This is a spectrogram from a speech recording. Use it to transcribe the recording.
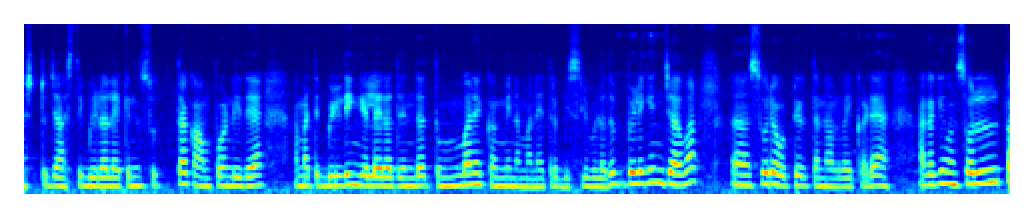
ಅಷ್ಟು ಜಾಸ್ತಿ ಬೀಳೋಲ್ಲ. ಯಾಕೆಂದರೆ ಸುತ್ತ ಕಾಂಪೌಂಡ್ ಇದೆ. ಮತ್ತು ಬಿಲ್ಡಿಂಗ್ ಎಲ್ಲ ಇರೋದ್ರಿಂದ ತುಂಬಾ ಕಮ್ಮಿ ನಮ್ಮ ಮನೆ ಹತ್ರ ಬಿಸಿಲು ಬೀಳೋದು. ಬೆಳಗಿನ ಜಾವ ಸೂರ್ಯ ಹುಟ್ಟಿರ್ತಾನಲ್ವ ಈ ಕಡೆ. ಹಾಗಾಗಿ ಒಂದು ಸ್ವಲ್ಪ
